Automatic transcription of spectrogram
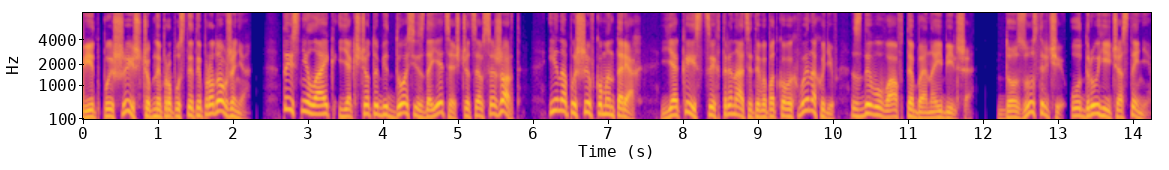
Підпиши, щоб не пропустити продовження. Тисні лайк, якщо тобі досі здається, що це все жарт. І напиши в коментарях, який з цих 13 випадкових винаходів здивував тебе найбільше. До зустрічі у другій частині.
